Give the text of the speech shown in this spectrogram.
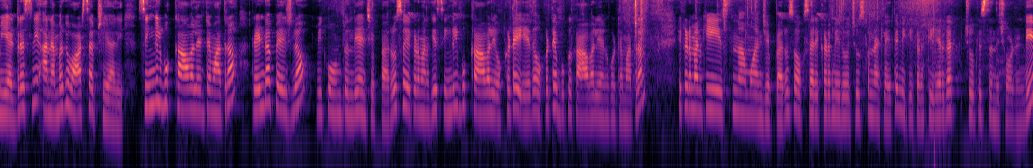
మీ అడ్రస్ని ఆ నెంబర్కి వాట్సాప్ చేయాలి. సింగిల్ బుక్ కావాలంటే మాత్రం రెండో పేజ్లో మీకు ఉంటుంది అని చెప్పారు. సో ఇక్కడ మనకి సింగిల్ బుక్ కావాలి ఒకటే ఏదో ఒకటే బుక్ కావాలి అనుకుంటే మాత్రం ఇక్కడ మనకి ఇస్తున్నాము అని చెప్పారు. సో ఒకసారి ఇక్కడ మీరు చూసుకున్నట్లయితే మీకు ఇక్కడ క్లియర్గా చూపిస్తుంది చూడండి.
